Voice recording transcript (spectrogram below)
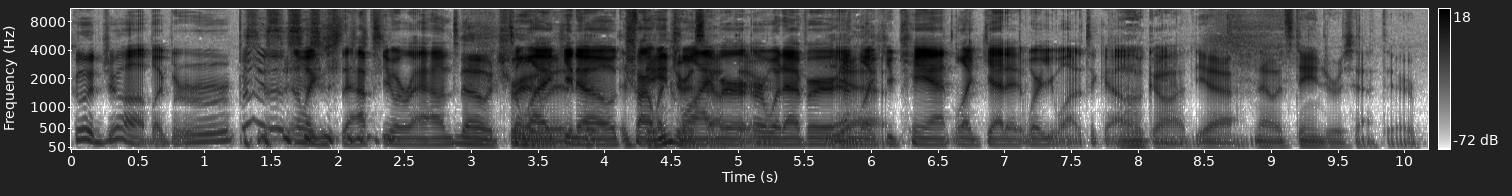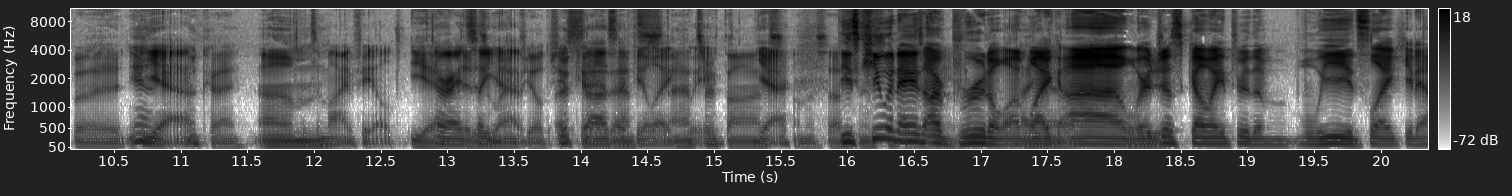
good job, like, and like zaps you around. No, true. To like you It- know, dangerous Climber or whatever, and like you can't like get it where you want it to go. Oh God, yeah. No, it's dangerous out there, but yeah, Yeah. okay. Um, it's a minefield. Yeah, All right. so yeah, minefield. just Okay, us, I feel like that's we, our thoughts yeah. on the These Q and A's are brutal. I'm I like, ah, we're We- just going through the weeds. Like, you know,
